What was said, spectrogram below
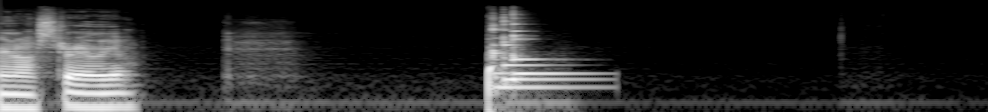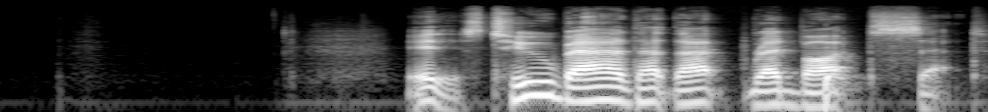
in Australia. It is too bad that that red bot set.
